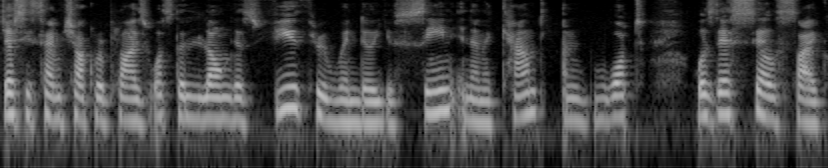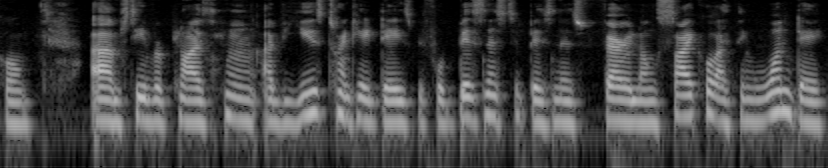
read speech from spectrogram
Jesse Semchuk replies, What's the longest view through window you've seen in an account and what was their sales cycle? Um, Steve replies, hmm, I've used 28 days before business to business, very long cycle. I think one day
